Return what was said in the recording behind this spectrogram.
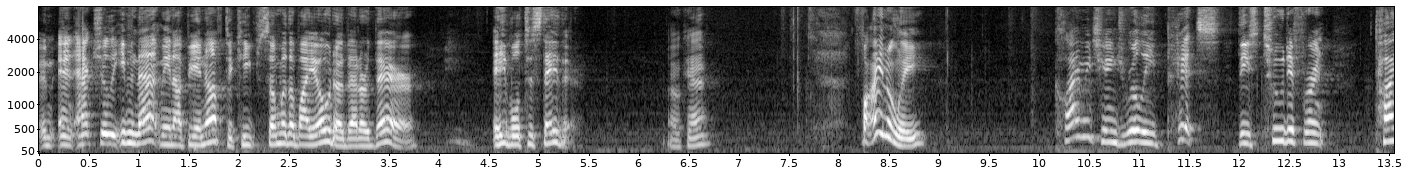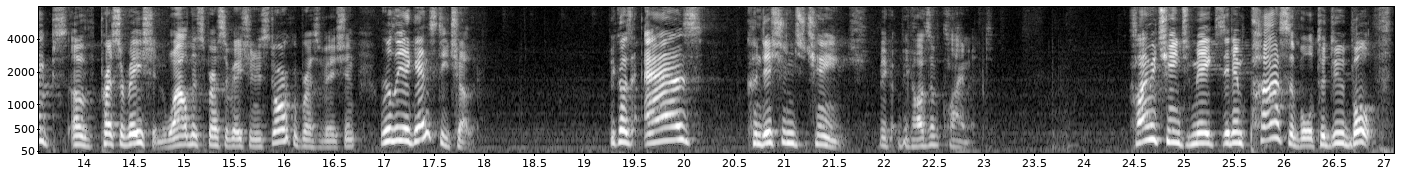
and, and actually, even that may not be enough to keep some of the biota that are there able to stay there. Okay? Finally, climate change really pits these two different types of preservation, wilderness preservation, historical preservation, really against each other. Because as conditions change because of climate, climate change makes it impossible to do both.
